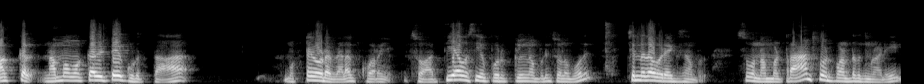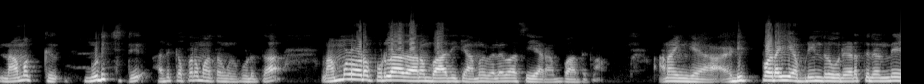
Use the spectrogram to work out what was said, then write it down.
மக்கள் நம்ம மக்கள்கிட்டே கொடுத்தா முட்டையோட விலை குறையும். ஸோ அத்தியாவசிய பொருட்கள் அப்படின்னு சொல்லும்போது சின்னதாக ஒரு எக்ஸாம்பிள் ஸோ நம்ம டிரான்ஸ்போர்ட் பண்ணுறதுக்கு முன்னாடி நமக்கு முடிச்சுட்டு அதுக்கப்புறம் மற்றவங்களுக்கு கொடுத்தா நம்மளோட பொருளாதாரம் பாதிக்காமல் விலைவாசி ஏறாமல் பார்த்துக்கலாம். ஆனால் இங்கே அடிப்படை அப்படின்ற ஒரு இடத்துலேருந்தே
